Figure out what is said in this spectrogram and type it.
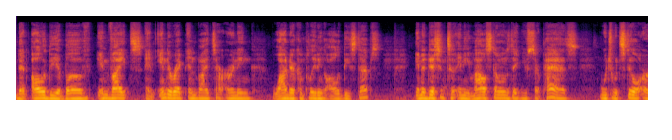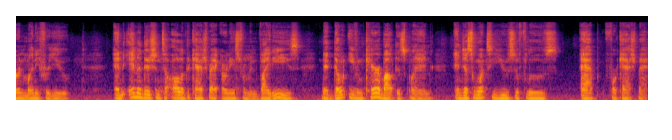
that all of the above invites and indirect invites are earning while they're completing all of these steps, in addition to any milestones that you surpass, which would still earn money for you and in addition to all of the cashback earnings from invitees that don't even care about this plan and just want to use the Fluz app for cashback.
